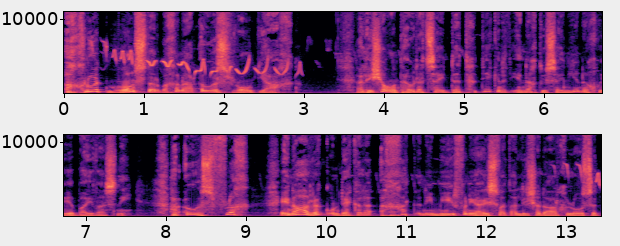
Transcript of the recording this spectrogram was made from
'n Groot monster begin haar ouers rondjaag. Alicia onthou dat sy dit geteken het eendag toe sy nie in 'n goeie bui was nie. Haar ouers vlug en na ruk ontdek hulle 'n gat in die muur van die huis wat Alicia daar gelos het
